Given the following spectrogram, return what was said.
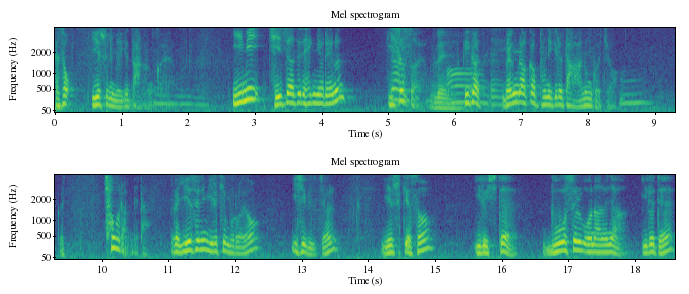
해서 예수님에게 나간 거예요. 이미 제자들의 행렬에는 있었어요. 네. 그러니까 네. 맥락과 분위기를 다 아는 거죠. 그 청을 합니다. 그러니까 예수님이 이렇게 물어요. 21절. 예수께서 이르시되 무엇을 원하느냐 이르되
